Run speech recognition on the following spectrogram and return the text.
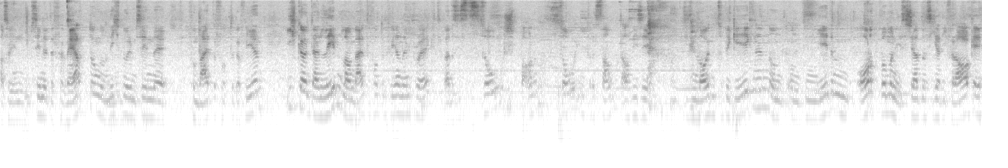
also im Sinne der Verwertung und nicht nur im Sinne vom Weiterfotografieren. Ich könnte ein Leben lang weiter fotografieren an dem Projekt, weil das ist so spannend, so interessant, all diese, diesen Leuten zu begegnen und, und in jedem Ort, wo man ist, stellt man sich ja die Frage,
